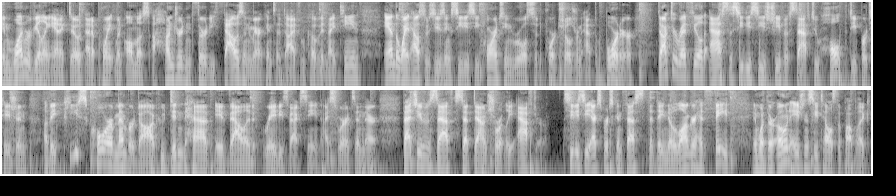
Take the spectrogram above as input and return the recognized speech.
In one revealing anecdote, at a point when almost 130,000 Americans had died from COVID 19 and the White House was using CDC quarantine rules to deport children at the border, Dr. Redfield asked the CDC's chief of staff to halt the deportation of a Peace Corps member dog who didn't have a valid rabies vaccine. I swear it's in there. That chief of staff stepped down shortly after. CDC experts confessed that they no longer had faith in what their own agency tells the public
